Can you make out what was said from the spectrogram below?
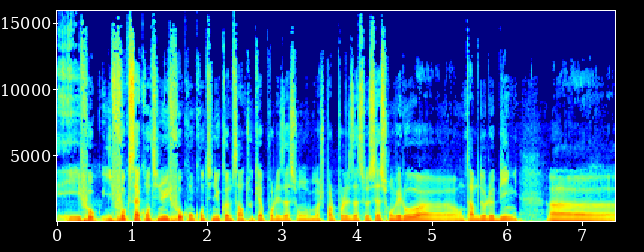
Et il faut il faut que ça continue, il faut qu'on continue comme ça en tout cas pour les associations. Moi je parle pour les associations vélo euh, en termes de lobbying, euh,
